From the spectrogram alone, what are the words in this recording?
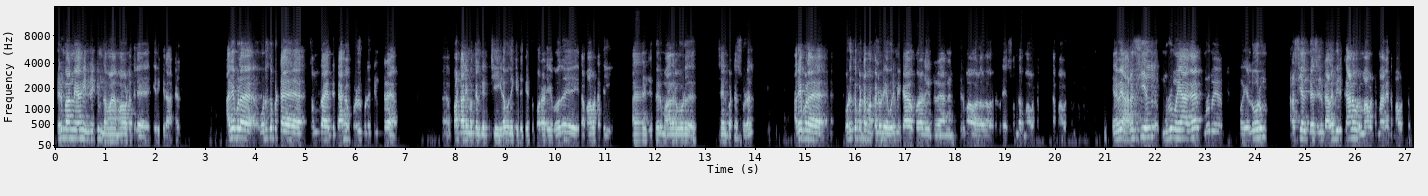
பெரும்பான்மையாக இன்றைக்கும் இந்த மா- மாவட்டத்தில் இருக்கிறார்கள். அதே போல ஒடுக்கப்பட்ட சமுதாயத்துக்காக குரல் கொடுக்கின்ற பாட்டாளி மக்கள் கட்சி இடஒதுக்கீடு கேட்டு போராடிய போது இந்த மாவட்டத்தில் அதற்கு பெரும் ஆதரவோடு செயல்பட்ட சூழல். அதே போல ஒடுக்கப்பட்ட மக்களுடைய உரிமைக்காக போராடுகின்ற அண்ணன் திருமாவளவன் அவர்களுடைய சொந்த மாவட்டம் இந்த மாவட்டம். எனவே அரசியல் முழுமையாக முழுமை எல்லோரும் அரசியல் பேசுகின்ற அளவிற்கான ஒரு மாவட்டமாக இந்த மாவட்டம்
